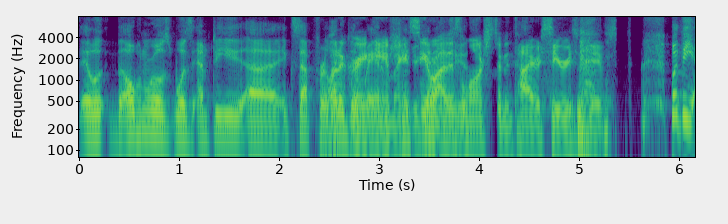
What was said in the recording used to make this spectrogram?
it the open world was, empty uh except for what like a great game! I can see why this launched an entire series of games. but the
